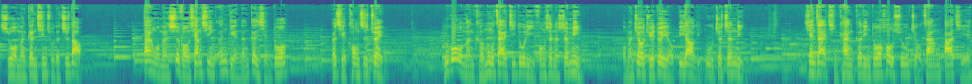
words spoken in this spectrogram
使我们更清楚地知道。但我们是否相信恩典能更显多，而且控制罪？如果我们渴慕在基督里丰盛的生命，我们就绝对有必要领悟这真理。现在，请看哥林多后书九章八节，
